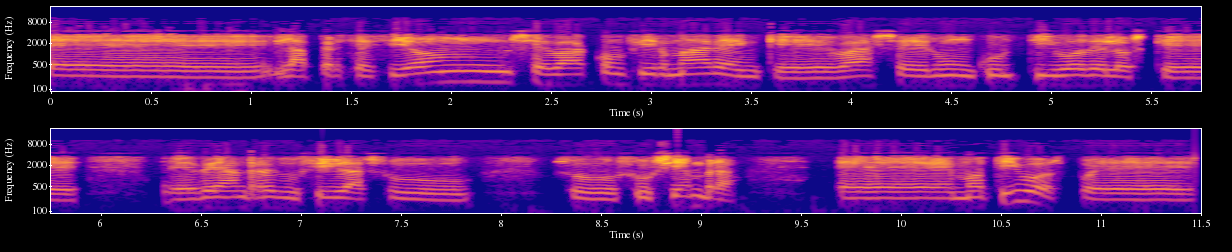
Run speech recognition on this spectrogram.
eh, la percepción se va a confirmar en que va a ser un cultivo de los que vean reducida su, su, su siembra. Eh, motivos, pues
